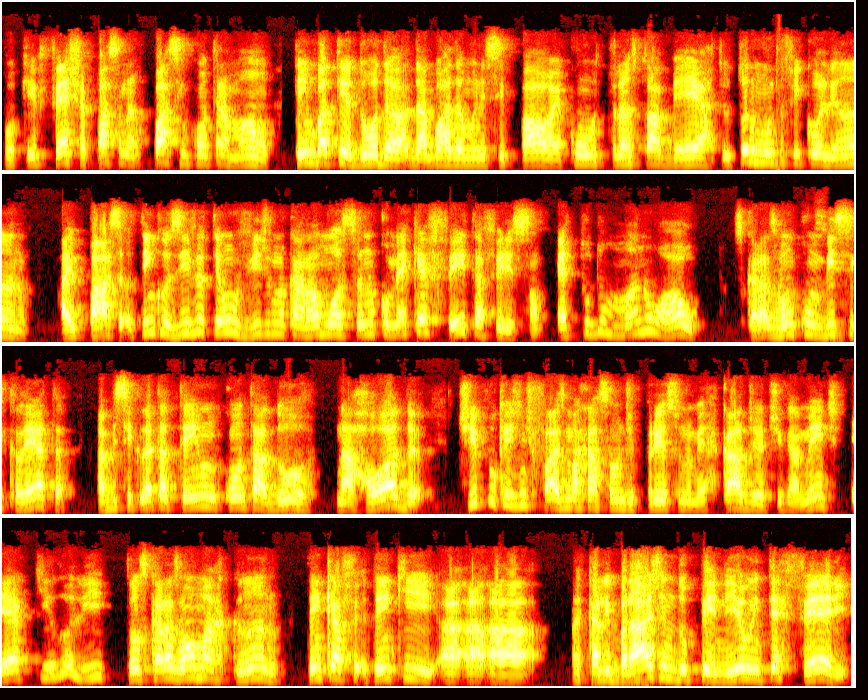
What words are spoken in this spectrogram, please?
porque fecha, passa, na, passa em contramão, tem batedor da, da guarda municipal, é com o trânsito aberto, todo mundo fica olhando. Aí passa, tem, inclusive eu tenho um vídeo no canal mostrando como é que é feita a aferição. É tudo manual. Os caras vão com bicicleta, a bicicleta tem um contador na roda Tipo que a gente faz marcação de preço no mercado de antigamente, é aquilo ali. Então os caras vão marcando, tem que, tem que a, a, a calibragem do pneu interfere.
